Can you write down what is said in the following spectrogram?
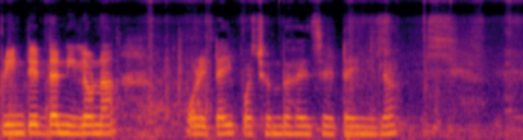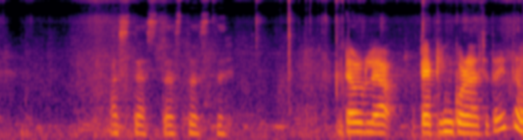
প্রিন্টেডটা নিল না। ওর এটাই পছন্দ হয়েছে, এটাই নিল। আস্তে আস্তে আস্তে আস্তে। এটা প্যাকিং করা আছে, তাই তো?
